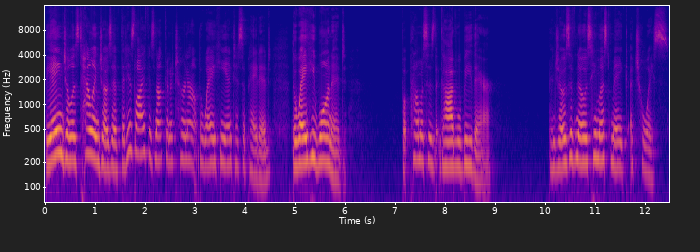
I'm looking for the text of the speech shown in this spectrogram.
The angel is telling Joseph that his life is not going to turn out the way he anticipated, the way he wanted but promises that God will be there. And Joseph knows he must make a choice.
